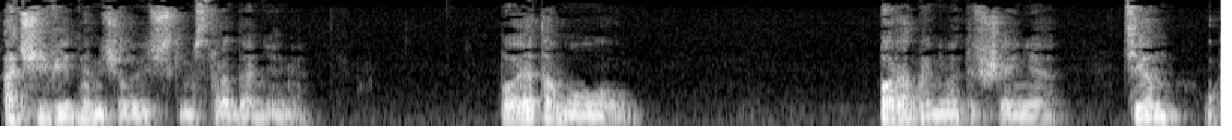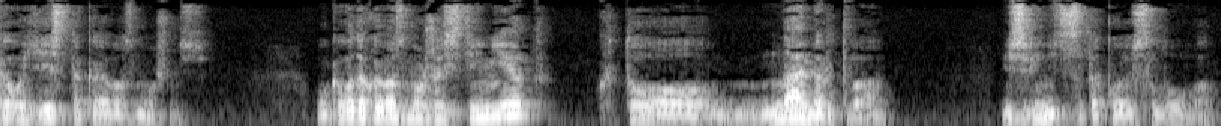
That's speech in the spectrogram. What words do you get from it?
очевидными человеческими страданиями. Поэтому пора принимать решение тем, у кого есть такая возможность. У кого такой возможности нет, кто намертво, извините за такое слово,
